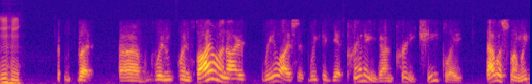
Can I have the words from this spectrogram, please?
hmm But uh, when when Philo and I realized that we could get printing done pretty cheaply, that was when we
